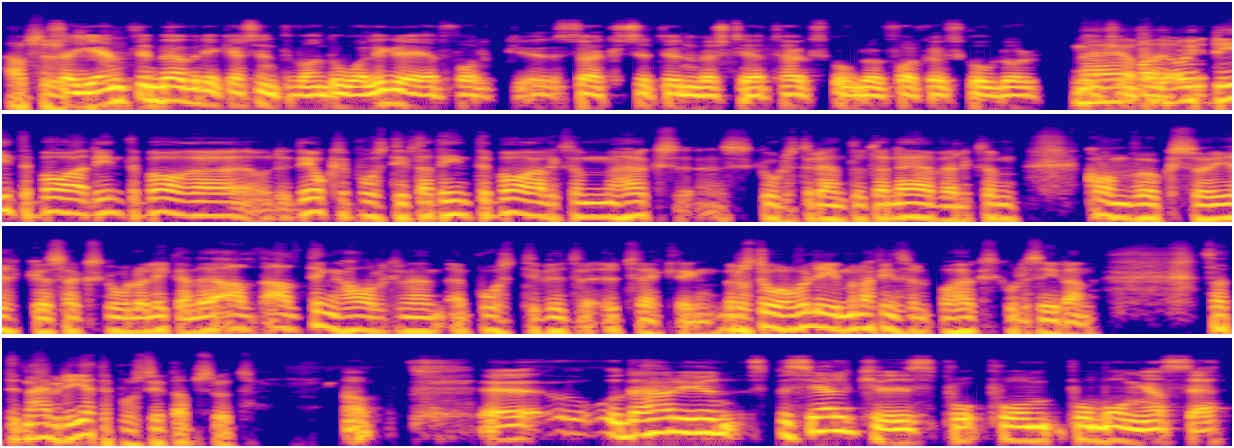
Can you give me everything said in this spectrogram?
Absolut. Så egentligen behöver det kanske inte vara en dålig grej att folk eh, söker sig till universitet, högskolor, folkhögskolor. Nej, och det, är inte bara, det är inte bara, det är också positivt att det inte bara liksom högskolestudenter utan det är även liksom komvux och yrkeshögskolor och liknande. All, allting har liksom en, en, positiv ut, utveckling. Men de stora volymerna finns väl på högskolesidan. Så att, nej, det är jättepositivt, absolut. Ja. Eh, och det här är ju en speciell kris på, på, på många sätt.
